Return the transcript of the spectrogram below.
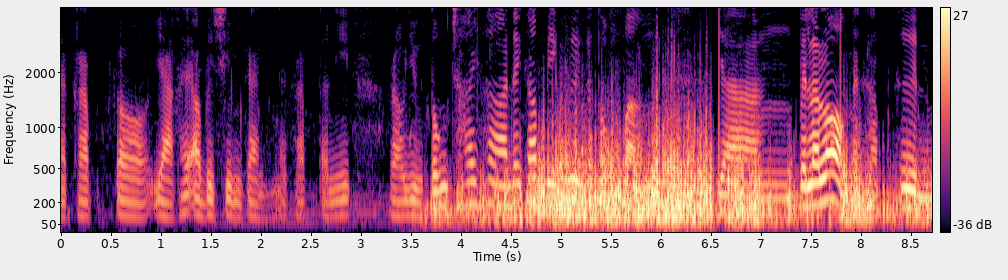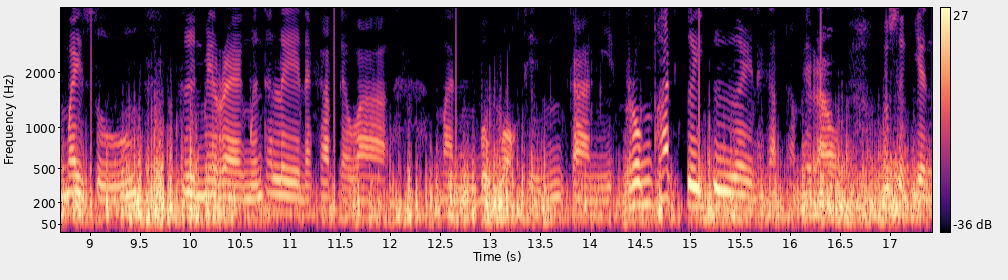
นะครับ ก็อยากให้เอาไปชิมกันนะครับ ตอนนี้เราอยู่ตรงชายหาดนะครับ มีคลื่นกระทบฝั่งอย่างเป็นละลอกนะครับคลื่นไม่สูงคลื่นไม่แรงเหมือนทะเลนะครับ แต่ว่า มันบ่งบอกถึงการมีลมพัดเอื่อยๆนะครับทำให้เรารู้สึกเย็น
